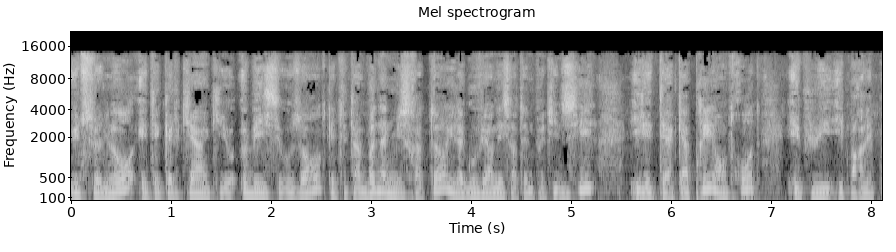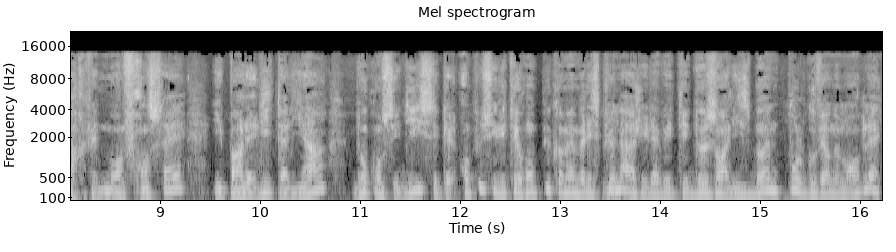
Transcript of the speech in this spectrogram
Hudson Law était quelqu'un qui obéissait aux ordres, qui était un bon administrateur. Il a gouverné certaines petites îles. Il était à Capri, entre autres. Et puis, il parlait parfaitement le français. Il parlait l'italien. Donc, on s'est dit, c'est qu'en plus, il était rompu quand même à l'espionnage. Il avait été deux ans à Lisbonne pour le gouvernement anglais.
